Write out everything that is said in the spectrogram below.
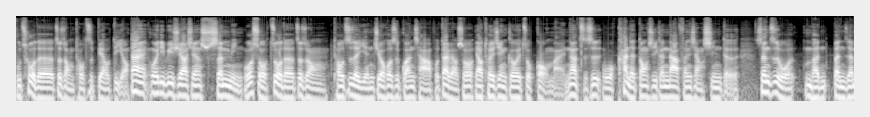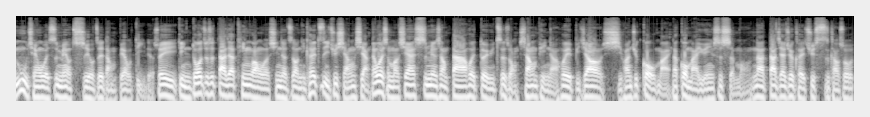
不错的这种投资标的哦。但威力必须要先声明，我所做的这种投资的研究或是观察，不代表说要推荐各位做购买，那只是我看的东西跟大家分享心得，甚至我本本人目前我也是没有持有这档标的的，所以顶多就是大家听完我的心得之后，你可以自己去想想，那为什么现在市面上大家会对于这种商品啊会比较喜欢去购买？那购买原因是什么？那大家就可以去思考说，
